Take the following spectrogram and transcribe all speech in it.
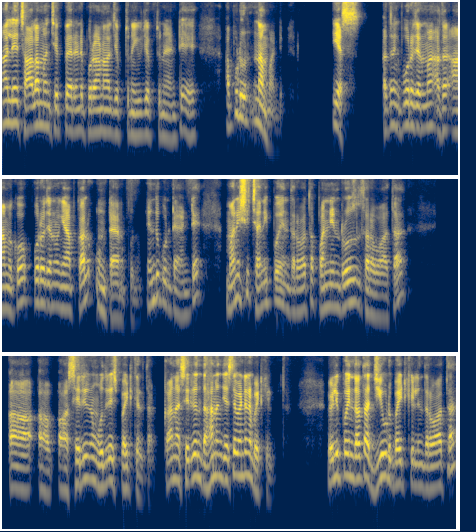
"ఆ, లేదు చాలామంది చెప్పారండి పురాణాలు చెప్తున్నాయి ఇవి చెప్తున్నాయి అంటే అప్పుడు నమ్మండి మీరు. ఎస్ అతనికి పూర్వజన్మ అతను ఆమెకు పూర్వజన్మ జ్ఞాపకాలు ఉంటాయి అనుకున్నాం. ఎందుకు ఉంటాయంటే మనిషి చనిపోయిన తర్వాత పన్నెండు రోజుల తర్వాత ఆ శరీరం వదిలేసి బయటికి వెళ్తాడు. కానీ ఆ శరీరం దహనం చేస్తే వెంటనే బయటికి వెళ్ళిపోతాడు. వెళ్ళిపోయిన తర్వాత జీవుడు బయటికి వెళ్ళిన తర్వాత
